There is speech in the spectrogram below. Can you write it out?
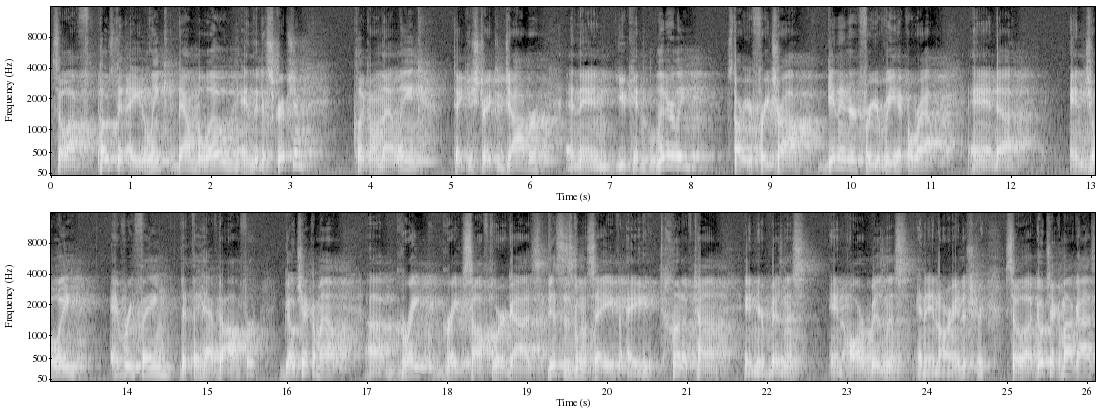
So I've posted a link down below in the description. Click on that link, take you straight to Jobber, and then you can literally start your free trial, get entered for your vehicle wrap, and uh, enjoy everything that they have to offer. Go check them out. Uh, great, great software, guys. This is going to save a ton of time in your business, in our business, and in our industry. So uh, go check them out, guys,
